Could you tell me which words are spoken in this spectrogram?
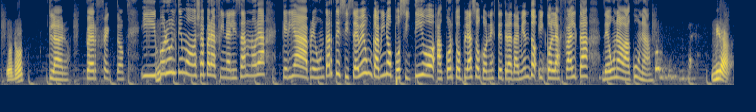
esto, ¿no? Claro, perfecto. Y por último, ya para finalizar, Nora, quería preguntarte si se ve un camino positivo a corto plazo con este tratamiento y con la falta de una vacuna. Mira,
